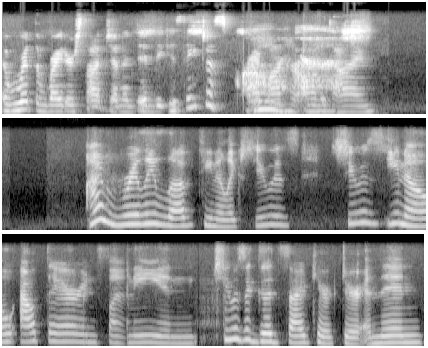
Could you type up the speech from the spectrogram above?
or what the writers thought Jenna did because they just crap Oh on my her all the time. I really loved Tina. Like she was, she was, you know, out there and funny, and she was a good side character. And then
